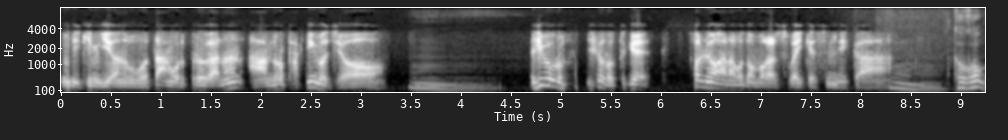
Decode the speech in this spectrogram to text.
우리 김기현 후보 땅으로 들어가는 안으로 바뀐 거죠. 음. 이걸, 이걸 어떻게 설명 안 하고 넘어갈 수가 있겠습니까? 음. 그거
